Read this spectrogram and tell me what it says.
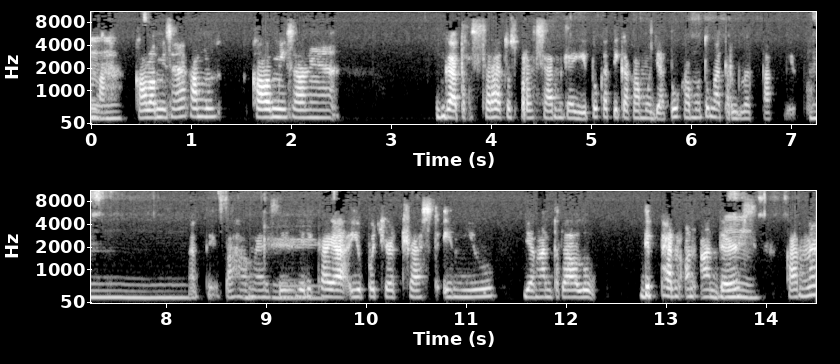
lah. Mm-mm. Kalau misalnya kamu kalau misalnya nggak ter- 100% kayak gitu ketika kamu jatuh kamu tuh nggak tergeletak gitu. Hmm. Ngerti paham Oke. sih? Jadi kayak you put your trust in you, jangan terlalu depend on others Hmm. karena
